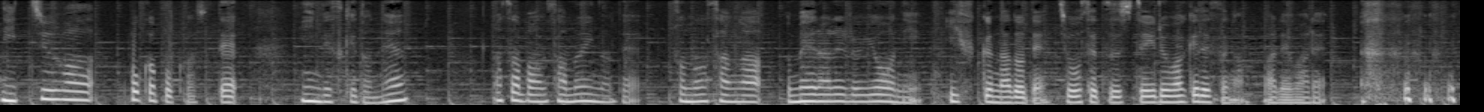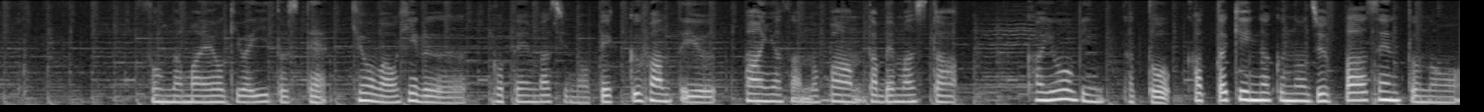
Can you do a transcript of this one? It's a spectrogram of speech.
日中はポカポカしていいんですけどね。朝晩寒いのでその差が埋められるように衣服などで調節しているわけですが我々。そんな前置きはいいとして今日はお昼御殿場市のベックファンっていうパン屋さんのパン食べました。火曜日だと買った金額の10%の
